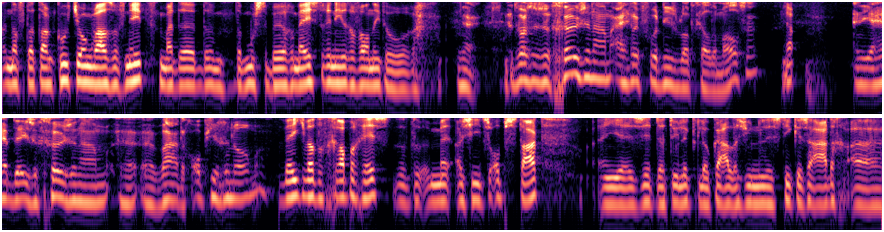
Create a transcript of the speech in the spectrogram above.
En of dat dan Koetjong was of niet. Maar de, de, dat moest de burgemeester in ieder geval niet horen. Nee. Het was dus een geuzennaam eigenlijk voor het nieuwsblad Geldermalsen. Ja. En jij hebt deze geuzennaam uh, waardig op je genomen. Weet je wat het grappig is? Dat als je iets opstart en je zit natuurlijk, lokale journalistiek is aardig uh,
